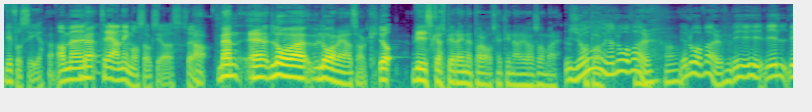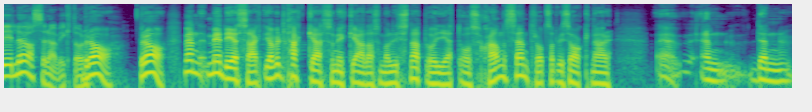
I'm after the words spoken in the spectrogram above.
Vi får se. Ja. Men, Men- träning måste också göras, så är det. Ja. Men eh, lova, lova mig en sak. Ja. Vi ska spela in ett par avsnitt innan vi har sommar. Ja, jag lovar. Ja. Jag lovar. Vi, vi, vi löser det här Viktor. Bra, bra. Men med det sagt, jag vill tacka så mycket alla som har lyssnat och gett oss chansen trots att vi saknar en, den,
